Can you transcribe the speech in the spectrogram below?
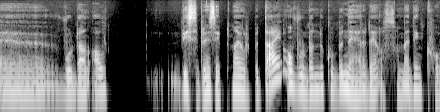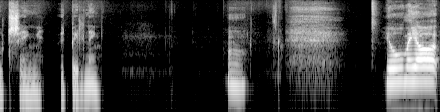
eh, hvordan alt disse prinsippene har hjulpet deg, og hvordan du kombinerer det også med din coachingutbildning. Mm. Jo, men jeg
